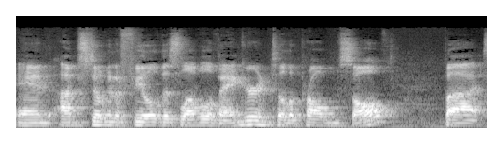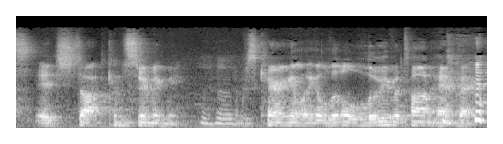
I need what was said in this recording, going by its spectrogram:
and I'm still going to feel this level of anger until the problem's solved but it's not consuming me. Mm-hmm. I'm just carrying it like a little Louis Vuitton handbag.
